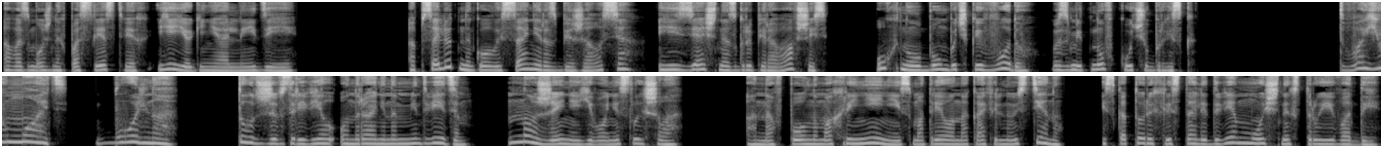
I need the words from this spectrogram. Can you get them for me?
о возможных последствиях ее гениальной идеи. Абсолютно голый Саня разбежался и, изящно сгруппировавшись, ухнул бомбочкой в воду, взметнув кучу брызг. «Твою мать! Больно!» Тут же взревел он раненым медведем, но Женя его не слышала. Она в полном охренении смотрела на кафельную стену, из которой хлестали две мощных струи воды.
